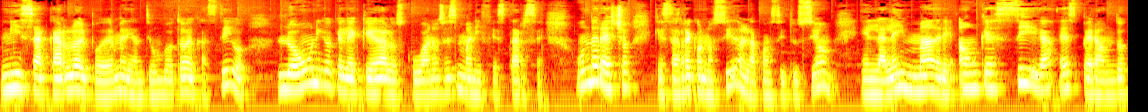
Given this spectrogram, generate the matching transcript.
ni sacarlo del poder mediante un voto de castigo. Lo único que le queda a los cubanos es manifestarse, un derecho que está reconocido en la Constitución, en la ley madre, aunque siga esperando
